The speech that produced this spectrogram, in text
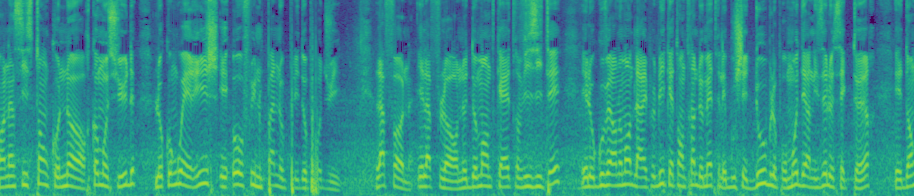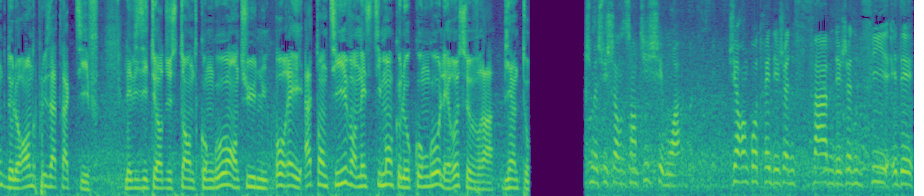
en insistant qu'au nord comme au sud, le Congo est riche et offre une panoplie de produits. La faune et la flore ne demandent qu'à être visitées et le gouvernement de la République est en train de mettre les bouchées doubles pour moderniser le secteur et donc de le rendre plus attractif. Les visiteurs du stand Congo ont une oreille attentive en estimant que le Congo les recevra bientôt. Je me suis sentie chez moi. J'ai rencontré des jeunes femmes, des jeunes filles et des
